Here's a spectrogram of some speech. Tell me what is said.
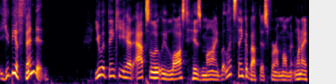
you'd be offended. You would think he had absolutely lost his mind. But let's think about this for a moment. When I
